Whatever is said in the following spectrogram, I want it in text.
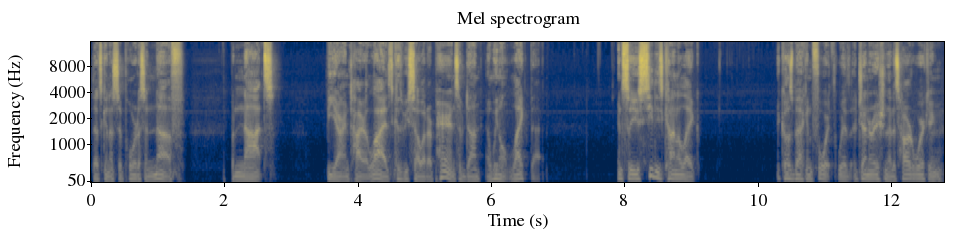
that's going to support us enough, but not be our entire lives because we saw what our parents have done and we don't like that. And so you see these kind of like it goes back and forth with a generation that is hardworking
